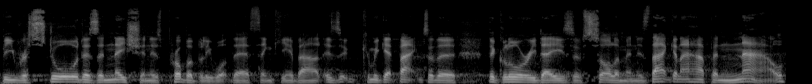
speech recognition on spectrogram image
be restored as a nation is probably what they're thinking about. Is it, can we get back to the, the glory days of Solomon? Is that going to happen now?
